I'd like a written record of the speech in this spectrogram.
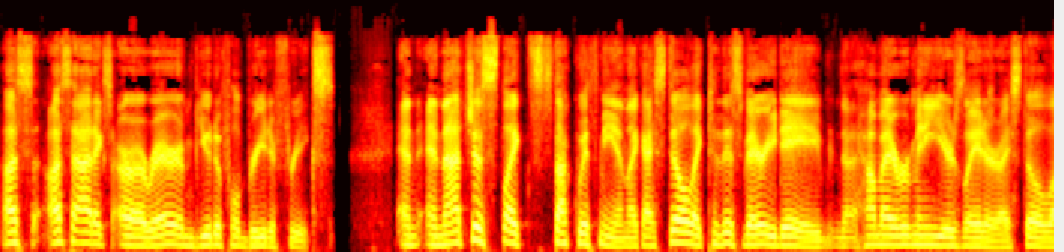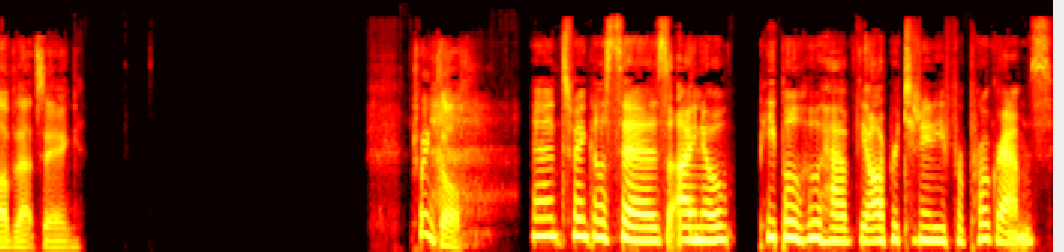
"Us us addicts are a rare and beautiful breed of freaks." And and that just like stuck with me and like I still like to this very day, however many years later, I still love that saying. Twinkle. And Twinkle says, "I know people who have the opportunity for programs,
